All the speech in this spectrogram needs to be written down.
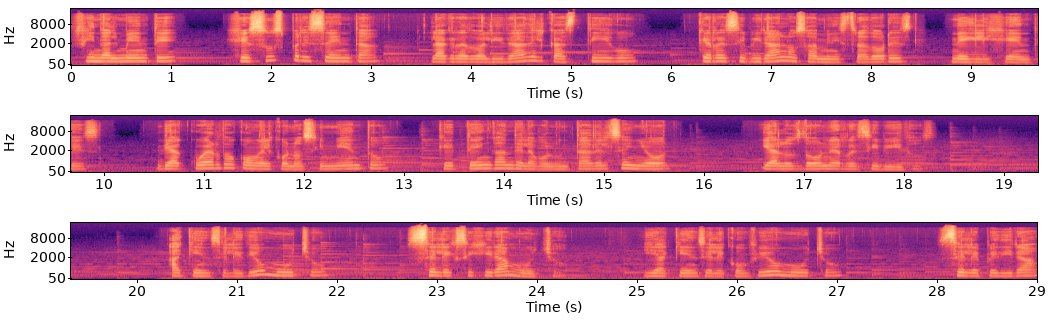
Finalmente, Jesús presenta la gradualidad del castigo que recibirán los administradores negligentes de acuerdo con el conocimiento que tengan de la voluntad del Señor y a los dones recibidos. A quien se le dio mucho, se le exigirá mucho, y a quien se le confió mucho, se le pedirá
